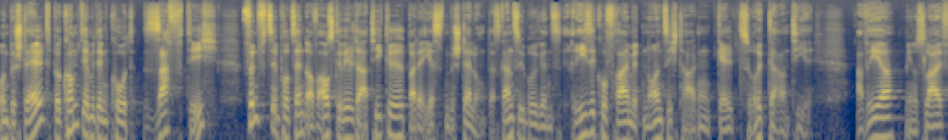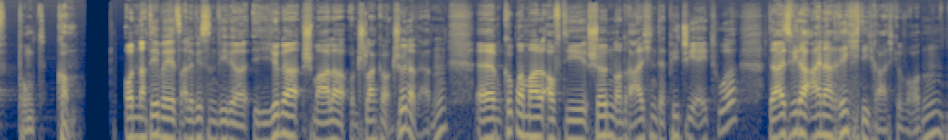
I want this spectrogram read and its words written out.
und bestellt, bekommt ihr mit dem Code SAFTIG 15% auf ausgewählte Artikel bei der ersten Bestellung. Das Ganze übrigens risikofrei mit 90 Tagen Geld zurückgarantie. avea-live.com und nachdem wir jetzt alle wissen, wie wir jünger, schmaler und schlanker und schöner werden, äh, gucken wir mal auf die Schönen und Reichen der PGA Tour. Da ist wieder einer richtig reich geworden,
